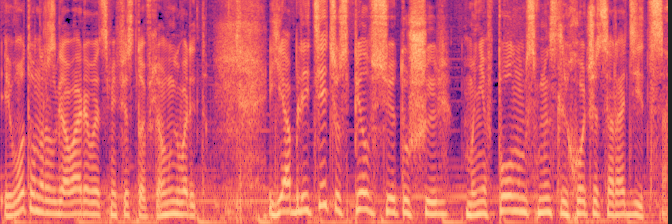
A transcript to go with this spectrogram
и вот он разговаривает с Мефистофелем. Он говорит, «Я облететь успел всю эту ширь, мне в полном смысле хочется родиться.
